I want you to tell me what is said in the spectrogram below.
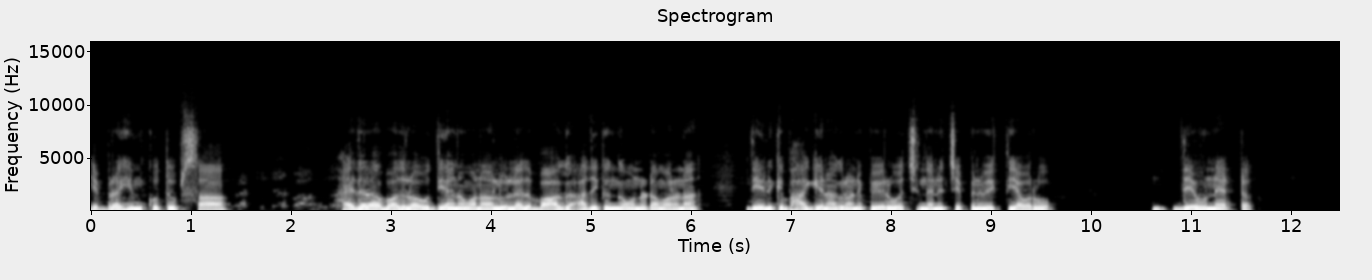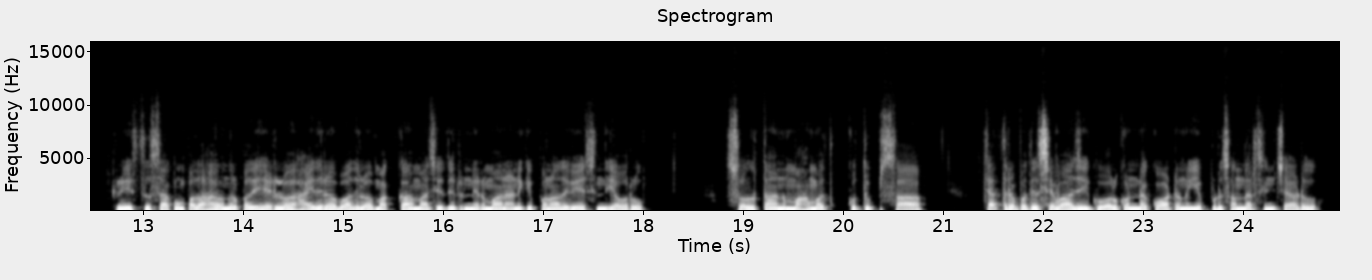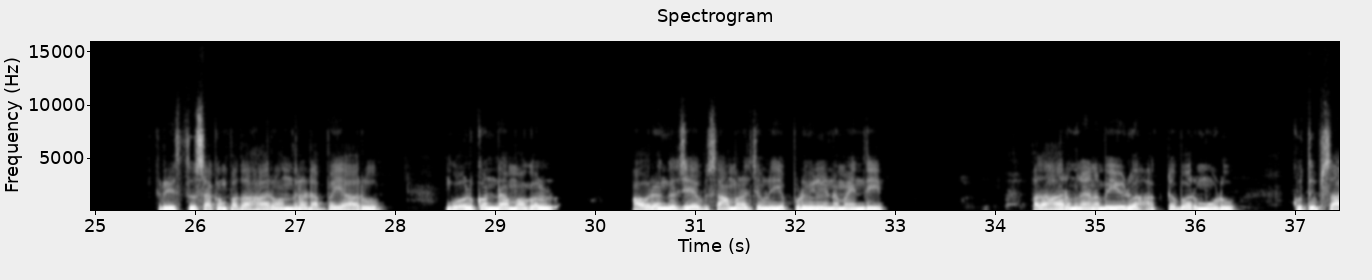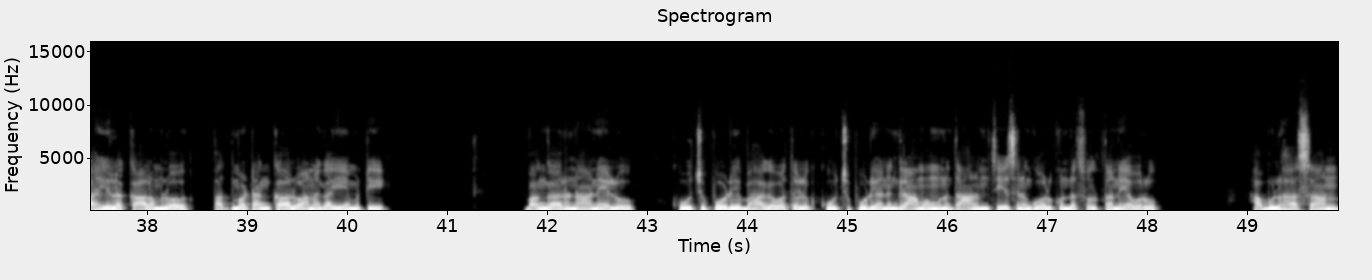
ఇబ్రహీం కుతుబ్ షా. హైదరాబాద్లో ఉద్యానవనాలు లేదా బాగ్ అధికంగా ఉండటం వలన దీనికి భాగ్యనగరం అనే పేరు వచ్చిందని చెప్పిన వ్యక్తి ఎవరు? దేవ్ నెట్ క్రీస్తు శకం పదహారు వందల పదిహేడులో హైదరాబాద్లో మక్కా మసీదు నిర్మాణానికి పునాది వేసింది ఎవరు? సుల్తాన్ మహమ్మద్ కుతుబ్ షా. ఛత్రపతి శివాజీ గోల్కొండ కోటను ఎప్పుడు సందర్శించాడు? క్రీస్తు శకం పదహారు వందల డెబ్బై ఆరు. గోల్కొండ మొఘల్ ఔరంగజేబ్ సామ్రాజ్యంలో ఎప్పుడు విలీనమైంది? పదహారు వందల ఎనభై ఏడు అక్టోబర్ మూడు. కుతుబ్ షాహీల కాలంలో పద్మ టంకాలు అనగా ఏమిటి? బంగారు నాణేలు. కూచిపూడి భాగవతులకు కూచిపూడి అనే గ్రామమును దానం చేసిన గోల్కొండ సుల్తాన్ ఎవరు? అబుల్ హసాన్.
